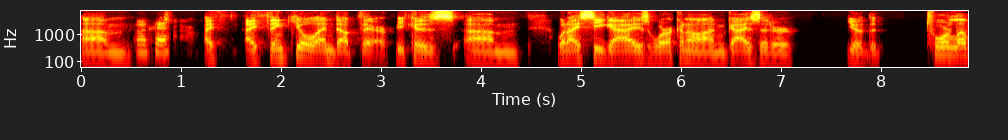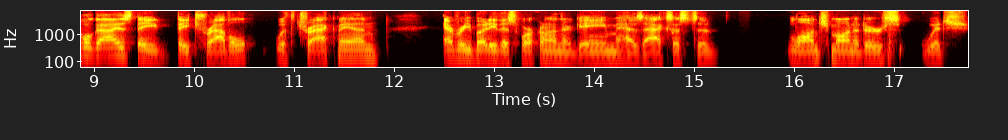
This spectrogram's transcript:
um, Okay. I I think you'll end up there because um, what I see guys working on, guys that are, you know, the tour level guys, they they travel with TrackMan. Everybody that's working on their game has access to launch monitors, which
